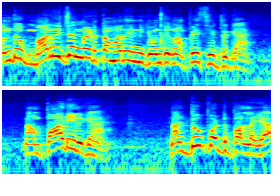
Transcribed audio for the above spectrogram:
வந்து மறுஜன்மம் எடுத்த மாதிரி இன்னைக்கு வந்து நான் பேசிட்டு இருக்கேன். நான் பாடி இருக்கேன் நான் டூப்பட்டு பாடலையா?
